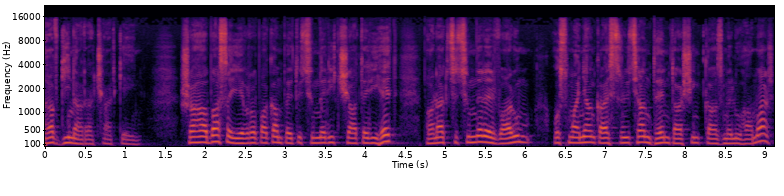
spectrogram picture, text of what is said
լավ գին առաջարկեին։ Շահ Աբասը եվրոպական պետություններից շատերի հետ բանակցություններ էր վարում Օսմանյան կայսրության դեմ դաշինք կազմելու համար,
